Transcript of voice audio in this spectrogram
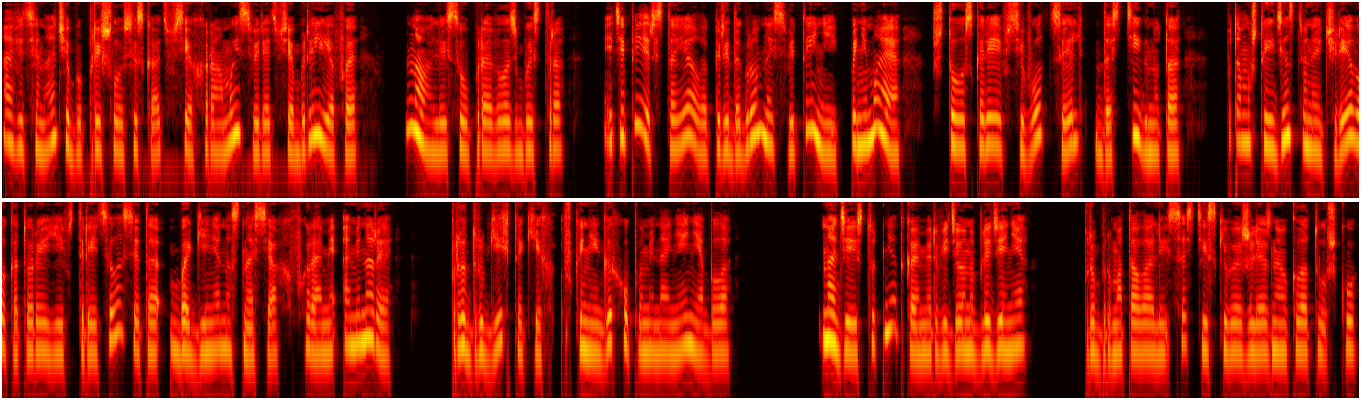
а ведь иначе бы пришлось искать все храмы и сверять все барельефы. Но Алиса управилась быстро. И теперь стояла перед огромной святыней, понимая, что, скорее всего, цель достигнута, потому что единственное чрево, которое ей встретилось, — это богиня на сносях в храме Аминаре. Про других таких в книгах упоминаний не было. «Надеюсь, тут нет камер видеонаблюдения», — пробормотала Алиса, стискивая железную колотушку.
